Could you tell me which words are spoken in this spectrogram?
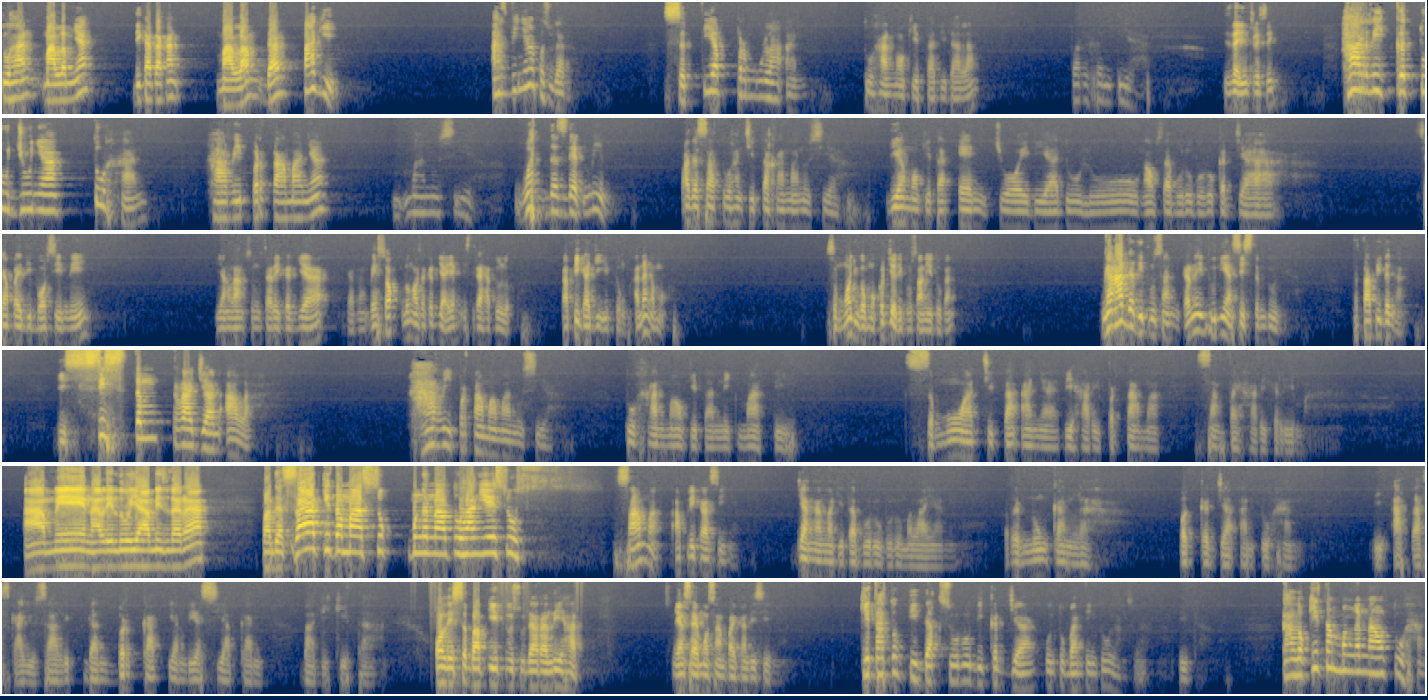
Tuhan malamnya dikatakan malam dan pagi. Artinya apa saudara? Setiap permulaan Tuhan mau kita di dalam perhentian. Is that interesting? Hari ketujuhnya Tuhan, hari pertamanya manusia. What does that mean? pada saat Tuhan ciptakan manusia, dia mau kita enjoy dia dulu, nggak usah buru-buru kerja. Siapa yang di bos ini yang langsung cari kerja, karena besok lu nggak usah kerja ya, istirahat dulu. Tapi gaji hitung, ada nggak mau? Semua juga mau kerja di perusahaan itu kan? Nggak ada di perusahaan, karena ini dunia, sistem dunia. Tetapi dengar, di sistem kerajaan Allah. Hari pertama manusia, Tuhan mau kita nikmati semua ciptaannya di hari pertama sampai hari kelima. Amin, haleluya, amin saudara. Pada saat kita masuk mengenal Tuhan Yesus, sama aplikasinya. Janganlah kita buru-buru melayani renungkanlah pekerjaan Tuhan di atas kayu salib dan berkat yang dia siapkan bagi kita. Oleh sebab itu saudara lihat yang saya mau sampaikan di sini. Kita tuh tidak suruh dikerja untuk banting tulang. Tidak. Kalau kita mengenal Tuhan,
